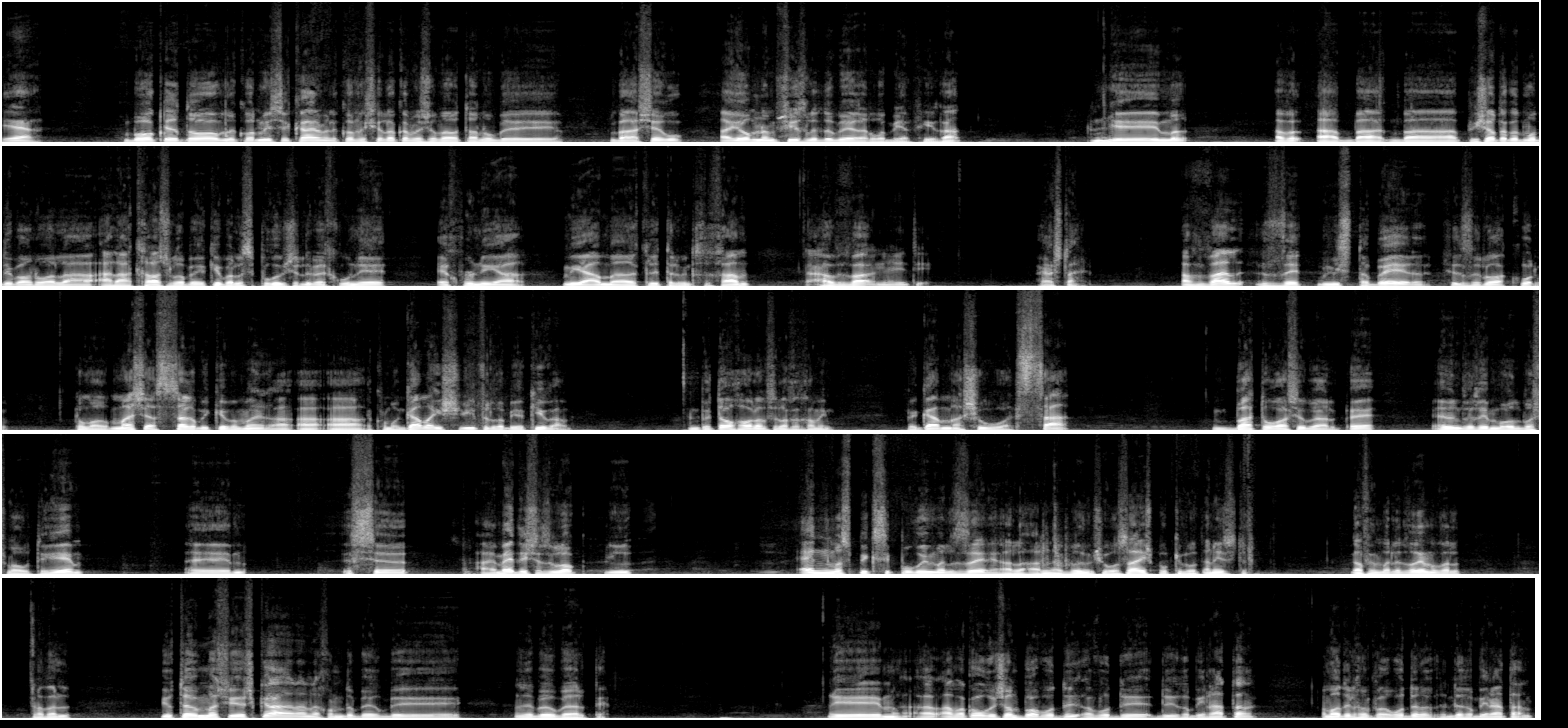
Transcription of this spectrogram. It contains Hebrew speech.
Yeah. בוקר טוב לכל מי שכאן ולכל מי שלא כאן ושומע אותנו ב... באשר הוא. היום נמשיך לדבר על רבי עקיבא. אמ, אבל אה, בפגישות הקודמות דיברנו על, ההתחלה של רבי עקיבא, על הסיפורים של איך הוא נהיה, מעם הארץ לתלמיד חכם. אבל... אני הייתי. היה שתיים. אבל זה מסתבר שזה לא הכל. כלומר, מה שעשה רבי עקיבא, כלומר, גם האישיות של רבי עקיבא, בתוך העולם של החכמים, וגם מה שהוא עשה בתורה שבעל פה, הם דברים מאוד משמעותיים. אמ, שהאמת היא שזה לא... אין מספיק סיפורים על זה, על, הדברים שהוא עשה, יש פה כאילו, אני דף עם מלא דברים, אבל, אבל יותר ממה שיש כאן, אנחנו נדבר, ב, נדבר בעל פה. אמ, המקור הראשון פה, אבות ד- דרבי נתן, אמרתי לכם כבר, אבות דרבי נתן,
